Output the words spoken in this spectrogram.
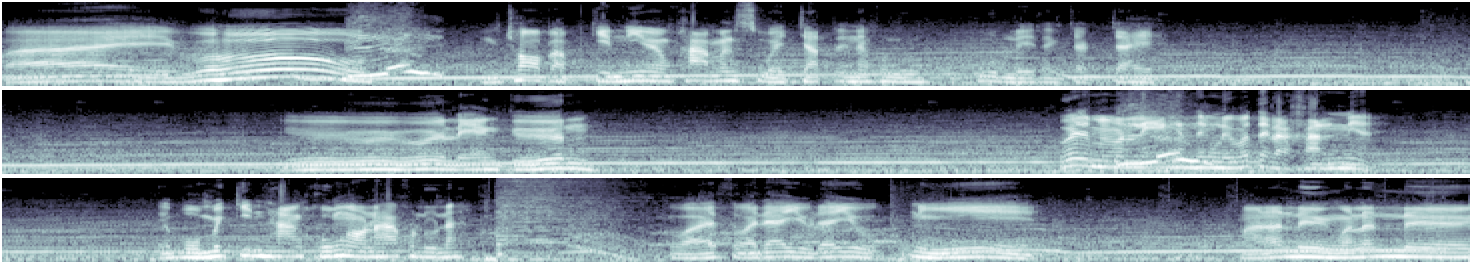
ไปว้าวผมชอบแบบเกมนี้มันภาพมันสวยจัดเลยนะคุณดูพูดเลยจากใจเอ้ยแรงเกิน เฮ้ยมันมันแรงกันนึงเลยว่าแต่ละคันเนี่ย เดี๋ยวผมไปกินทางโค้งเอานะครับคนดูนะ สวยสวยได้อยู่ได้อยู่ นี่ มาละหนึ่งมาละหนึ่ง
